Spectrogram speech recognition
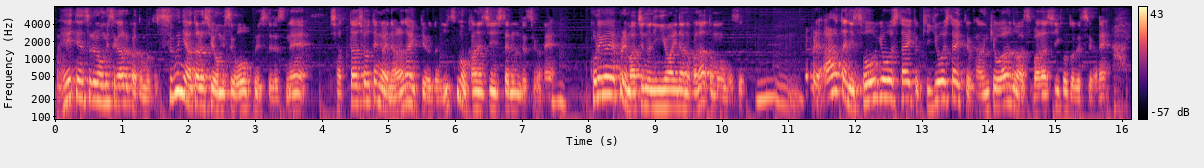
閉店するお店があるかと思うとすぐに新しいお店がオープンしてですねシャッター商店街にならないっていうのにいつも感心してるんですよね。うんこれがやっぱり街の賑わいなのかなと思うんです。うん、やっぱり新たに創業したいと起業したいという環境があるのは素晴らしいことですよね。はい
